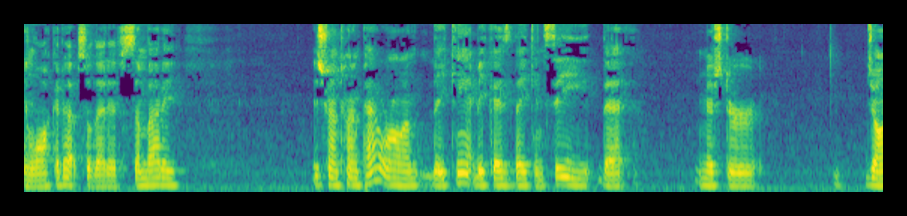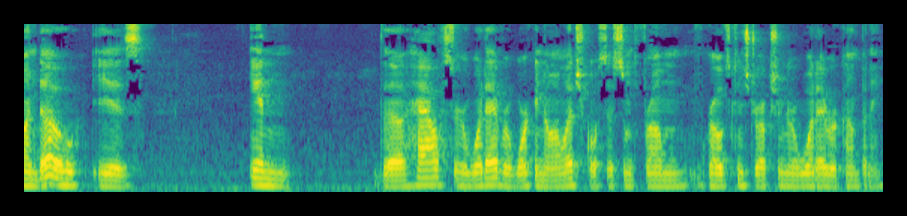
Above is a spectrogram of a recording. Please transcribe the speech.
and lock it up so that if somebody is trying to turn power on, they can't because they can see that Mr. John Doe is in the house or whatever working on electrical systems from Groves Construction or whatever company.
